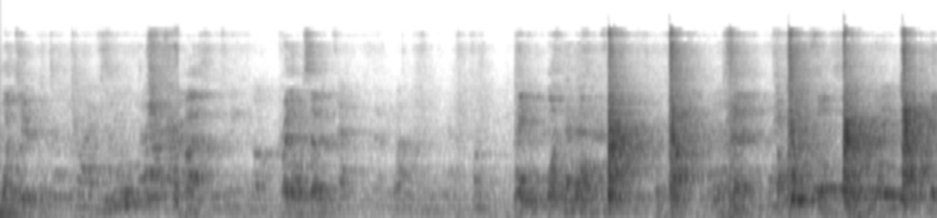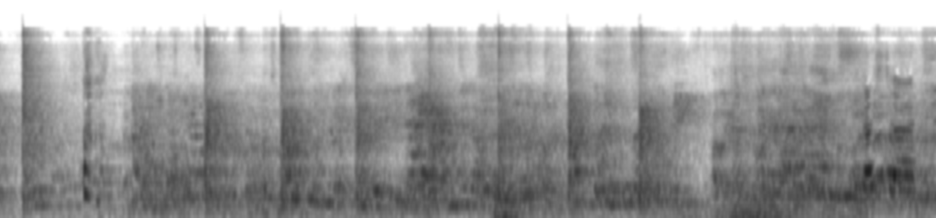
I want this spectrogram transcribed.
One, two. Five. Right elbow seven. Eight, one, one. Five, seven. Stop. Close. Cash check.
